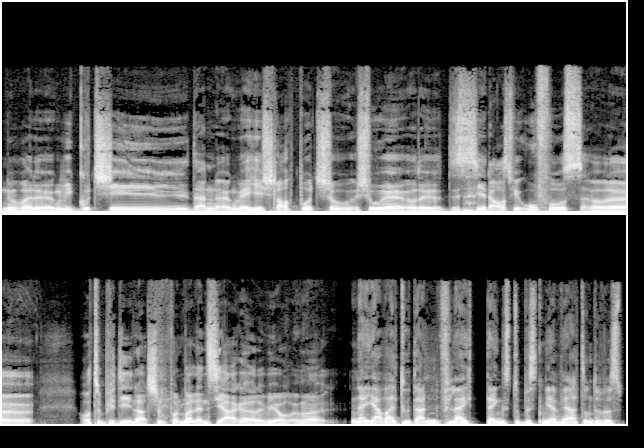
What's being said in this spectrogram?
Nur weil du irgendwie Gucci, dann irgendwelche Schlauchbootschuhe oder das sieht aus wie UFOs oder Orthopädie-Latschen von Balenciaga oder wie auch immer. Naja, weil du dann vielleicht denkst, du bist mehr wert und du wirst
